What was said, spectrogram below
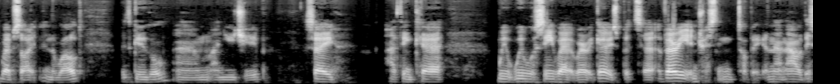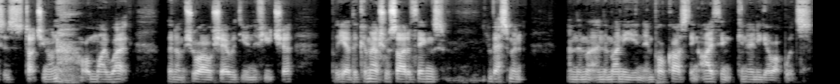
website in the world with Google um, and YouTube. So I think uh, we we will see where, where it goes. But uh, a very interesting topic, and now this is touching on on my work that I'm sure I'll share with you in the future. But yeah, the commercial side of things, investment, and the and the money in, in podcasting, I think can only go upwards.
